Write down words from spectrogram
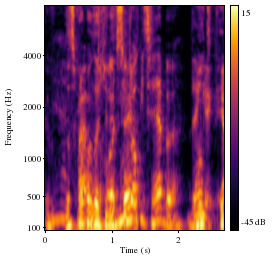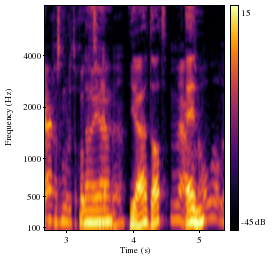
dat is het grappig dat je dit het zegt. moet ook iets hebben, denk Want ik. Ergens moet het toch ook nou iets ja, hebben? Ja, dat. Ja, en wel,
